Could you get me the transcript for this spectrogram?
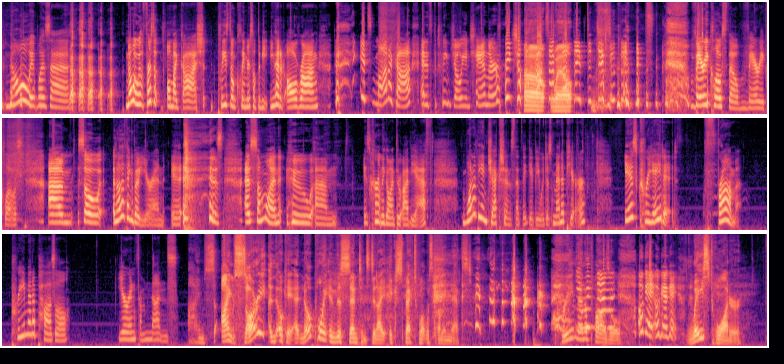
No, it was uh. No, it was first. Of, oh my gosh! Please don't claim yourself to be. You had it all wrong. it's Monica, and it's between Joey and Chandler. Rachel Oh, Ross have well. nothing to do with it. very close, though. Very close. Um. So another thing about urine is, as someone who um is currently going through IVF, one of the injections that they give you, which is Menopur, is created from premenopausal urine from nuns. I'm so, I'm sorry. Uh, Okay, at no point in this sentence did I expect what was coming next. Premenopausal Okay, okay, okay. wastewater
